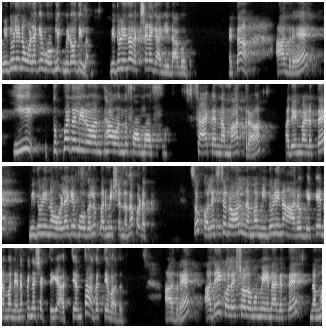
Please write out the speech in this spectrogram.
ಮಿದುಳಿನ ಒಳಗೆ ಹೋಗ್ಲಿಕ್ಕೆ ಬಿಡೋದಿಲ್ಲ. ಮಿದುಳಿನ ರಕ್ಷಣೆಗಾಗಿ ಇದಾಗೋದು. ಆಯ್ತಾ? ಆದ್ರೆ ಈ ತುಪ್ಪದಲ್ಲಿರುವಂತಹ ಒಂದು ಫಾರ್ಮ್ ಆಫ್ ಫ್ಯಾಟ್ ಅನ್ನ ಮಾತ್ರ ಅದೇನ್ ಮಾಡುತ್ತೆ? ಮಿದುಳಿನ ಒಳಗೆ ಹೋಗಲು ಪರ್ಮಿಷನ್ ಅನ್ನ ಕೊಡುತ್ತೆ. ಸೊ ಕೊಲೆಸ್ಟರಾಲ್ ನಮ್ಮ ಮಿದುಳಿನ ಆರೋಗ್ಯಕ್ಕೆ, ನಮ್ಮ ನೆನಪಿನ ಶಕ್ತಿಗೆ ಅತ್ಯಂತ ಅಗತ್ಯವಾದದ್ದು. ಆದ್ರೆ ಅದೇ ಕೊಲೆಸ್ಟ್ರಾಲ್ ಒಮ್ಮೊಮ್ಮೆ ಏನಾಗುತ್ತೆ? ನಮ್ಮ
